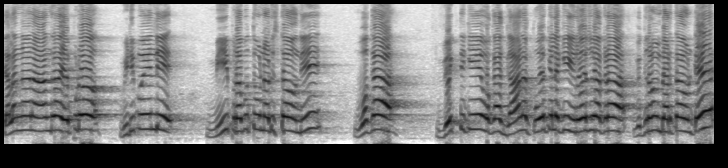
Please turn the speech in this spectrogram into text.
తెలంగాణ ఆంధ్ర ఎప్పుడో విడిపోయింది. మీ ప్రభుత్వం నడుస్తూ ఉంది. ఒక వ్యక్తికి ఒక గాన కోకిలకి ఈరోజు అక్కడ విగ్రహం పెడతా ఉంటే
